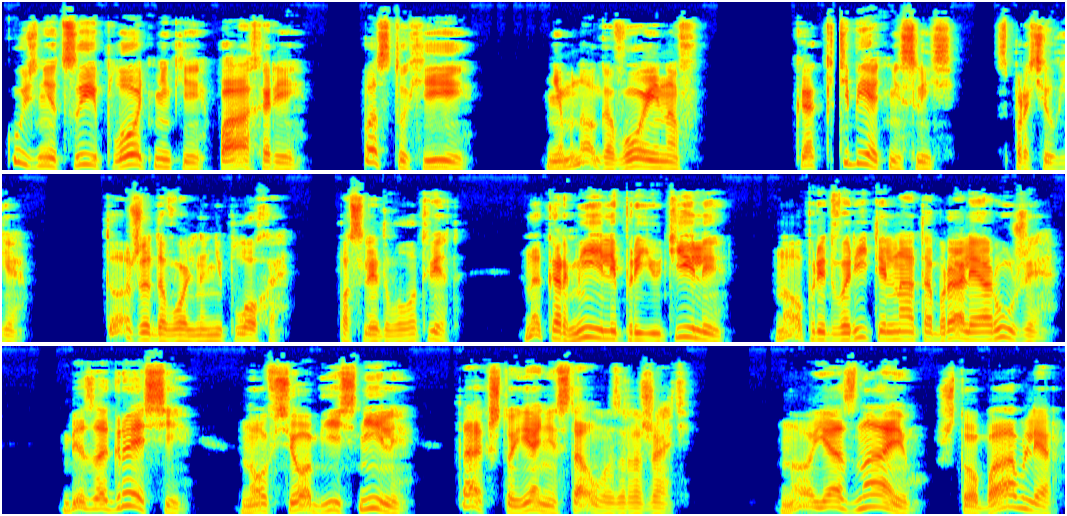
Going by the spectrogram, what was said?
Кузнецы, плотники, пахари, пастухи, немного воинов». «Как к тебе отнеслись?» — спросил я. «Тоже довольно неплохо», — последовал ответ. «Накормили, приютили, но предварительно отобрали оружие. Без агрессии, но все объяснили, так что я не стал возражать. Но я знаю, что Бавлер,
